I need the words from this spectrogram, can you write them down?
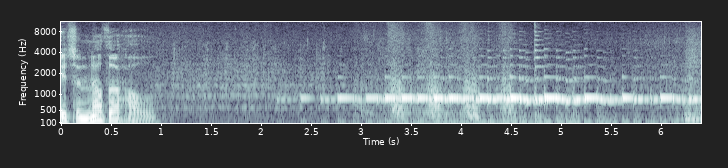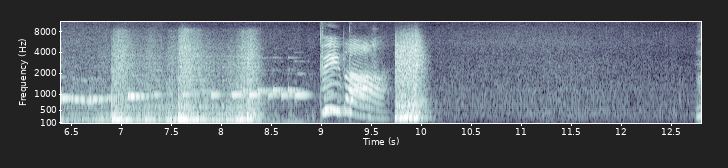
It's another hole.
